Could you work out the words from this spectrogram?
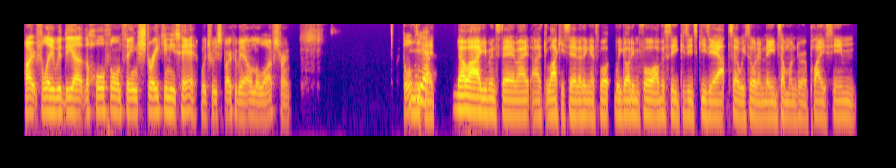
hopefully with the uh, the Hawthorn theme streak in his hair, which we spoke about on the live stream. Thoughts? Yeah. No arguments there, mate. I, like you said, I think that's what we got him for. Obviously, Koschitzke's out, so we sort of need someone to replace him.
